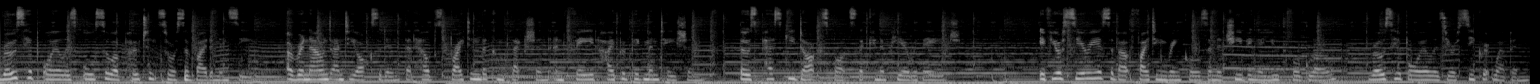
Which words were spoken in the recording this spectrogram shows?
Rosehip oil is also a potent source of vitamin C, a renowned antioxidant that helps brighten the complexion and fade hyperpigmentation, those pesky dark spots that can appear with age. If you're serious about fighting wrinkles and achieving a youthful glow, rosehip oil is your secret weapon.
